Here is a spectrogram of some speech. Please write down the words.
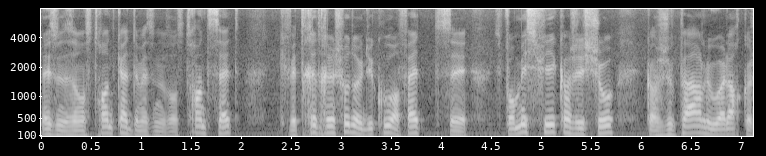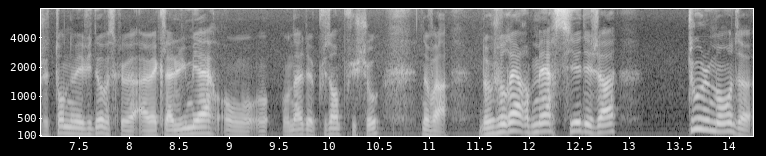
Là, ils nous annoncent 34, demain ils nous annoncent 37, qui fait très très chaud. Donc, du coup, en fait, c'est pour m'essuyer quand j'ai chaud, quand je parle ou alors quand je tourne mes vidéos parce qu'avec la lumière, on, on, a de plus en plus chaud. Donc, voilà. Donc, je voudrais remercier déjà tout le monde,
